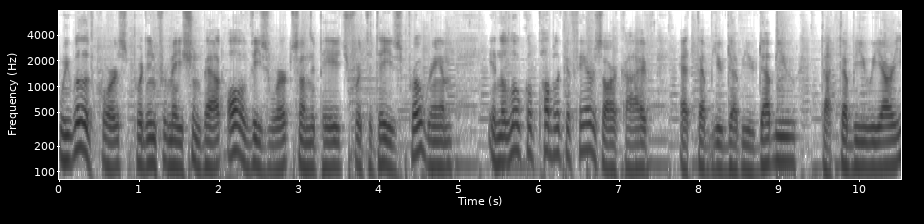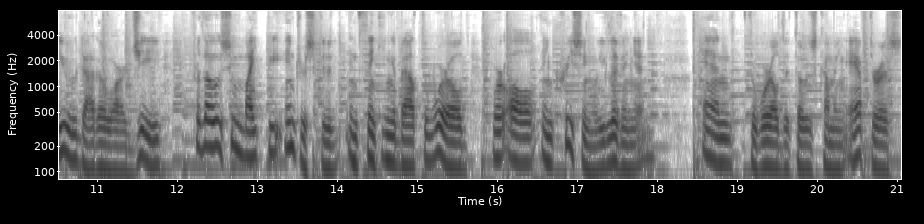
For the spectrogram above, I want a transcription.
We will, of course, put information about all of these works on the page for today's program in the local public affairs archive at www.weru.org for those who might be interested in thinking about the world we're all increasingly living in, and the world that those coming after us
